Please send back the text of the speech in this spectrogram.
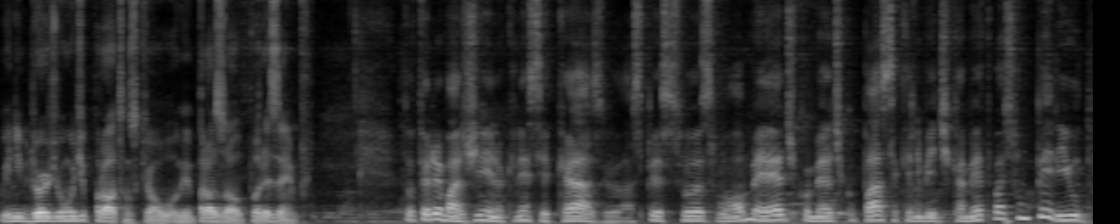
o inibidor de OMO de prótons, que é o omeprazol, por exemplo. Doutor, eu imagino que nesse caso as pessoas vão ao médico, o médico passa aquele medicamento, mas um período.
